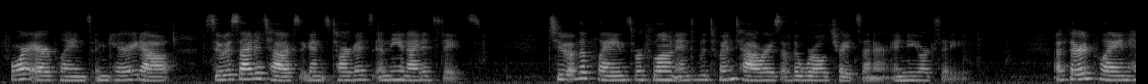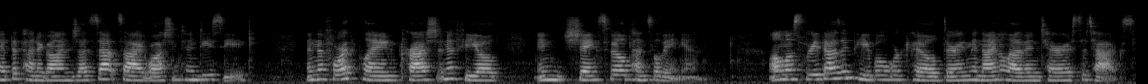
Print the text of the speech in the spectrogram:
four airplanes and carried out suicide attacks against targets in the United States. Two of the planes were flown into the Twin Towers of the World Trade Center in New York City. A third plane hit the Pentagon just outside Washington, D.C., and the fourth plane crashed in a field in Shanksville, Pennsylvania. Almost 3,000 people were killed during the 9-11 terrorist attacks,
